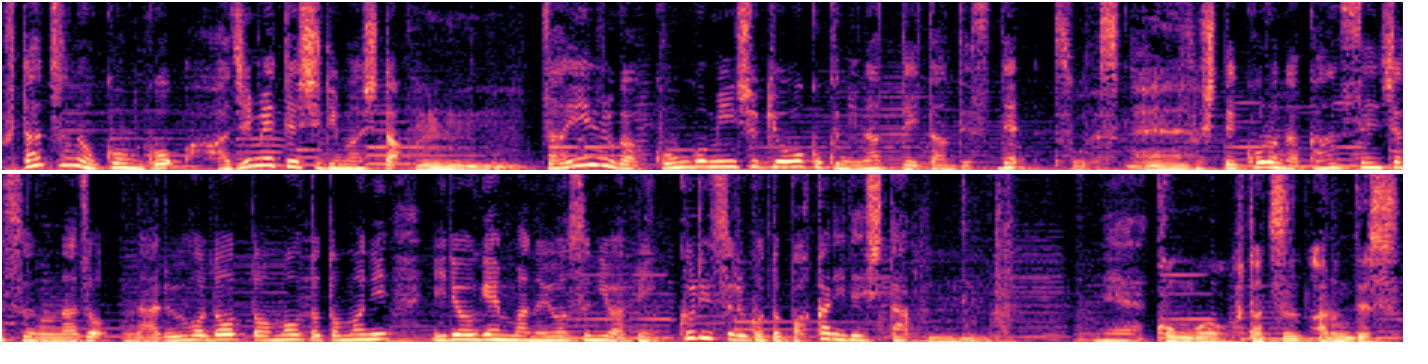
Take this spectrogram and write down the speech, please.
2つのコンゴ初めて知りました、うん、ザイールがコンゴ民主共和国になっていたんですね。そうですね。そしてコロナ感染者数の謎なるほどと思うとともに医療現場の様子にはびっくりすることばかりでした、うん、ね。コンゴ2つあるんです。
